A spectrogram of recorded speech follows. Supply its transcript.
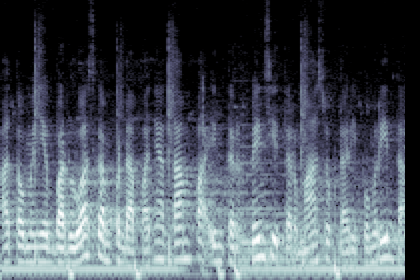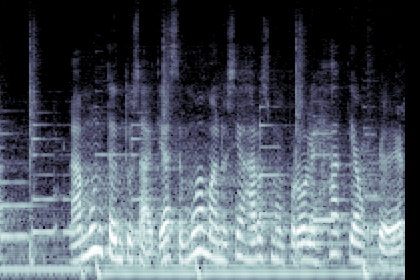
atau menyebarluaskan pendapatnya tanpa intervensi termasuk dari pemerintah. Namun tentu saja semua manusia harus memperoleh hak yang fair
